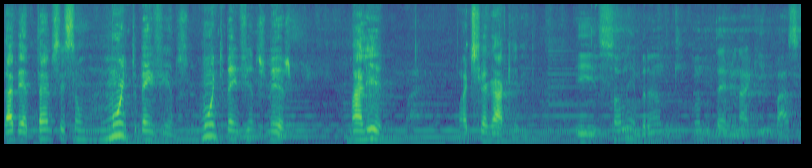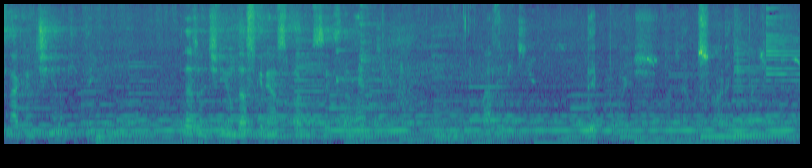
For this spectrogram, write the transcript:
da Betânia, vocês são muito bem-vindos, muito bem-vindos mesmo. Marli, pode chegar, querido. E só lembrando que quando terminar aqui, passe na cantina que tem um presentinho das crianças para vocês, tá bom? E, Marli. Depois, dizendo a senhora aqui para Jesus.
